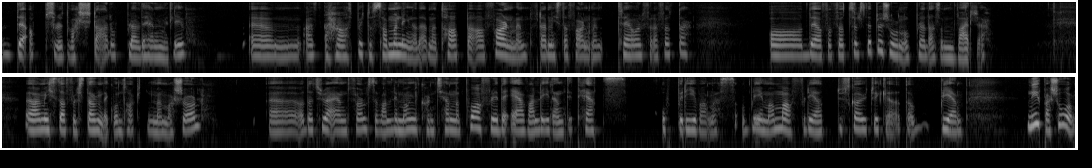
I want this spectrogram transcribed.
det absolutt verste jeg har opplevd i hele mitt liv. Um, jeg, jeg har begynt å sammenligne det med tapet av faren min, for jeg mista faren min tre år før jeg fødte. Og det å få fødselsdepresjon opplevde jeg som verre. Jeg har mista fullstendig kontakten med meg sjøl. Uh, og det tror jeg er en følelse veldig mange kan kjenne på, fordi det er veldig identitetsopprivende å bli mamma. Fordi at du skal utvikle deg til å bli en ny person.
